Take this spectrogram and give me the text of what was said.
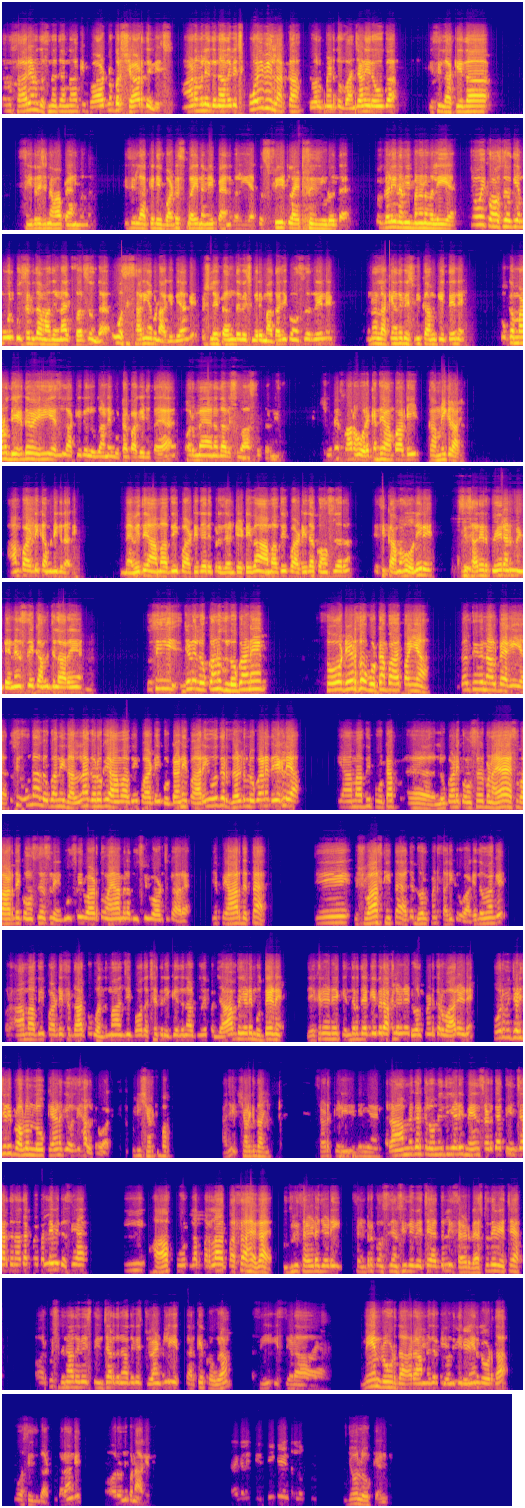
ਤੁਹਾਨੂੰ ਸਾਰਿਆਂ ਨੂੰ ਦੱਸਣਾ ਚਾਹੁੰਦਾ ਕਿ ਵਾਰਡ ਨੰਬਰ 66 ਦੇ ਵਿੱਚ, ਆਉਣ ਵਾਲੇ ਦਿਨਾਂ ਦੇ ਵਿੱਚ ਕੋਈ ਵੀ ਇਲਾਕਾ ਡਿਵੈਲਪਮੈਂਟ ਤੋਂ ਵਾਂਝਾ ਨਹੀਂ ਰਹੂਗਾ। ਕਿਸੇ ਇਲਾਕੇ ਦਾ ਸੀਵਰੇਜ ਨਵਾਂ ਪੈਣ ਵਾਲਾ, ਕਿਸੇ ਇਲਾਕੇ ਦੀ ਵਾਟਰ ਸਪਲਾਈ ਨਵੀਂ ਪੈਣ ਵਾਲੀ ਹੈ, ਕੋਈ ਸਟਰੀਟ ਲਾਈਟਸ ਦੀ ਜ਼ਰੂਰਤ ਹੈ, ਕੋਈ ਗਲੀ ਨਵੀਂ ਬਣਨ ਵਾਲੀ ਹੈ, ਜੋ ਵੀ ਕੌਂਸਲਰ ਦੀਆਂ ਮੂਲਭੂਤ ਸੁਵਿਧਾਵਾਂ ਦੇਣਾ ਇੱਕ ਫਰਜ਼ ਹੁੰਦਾ, ਉਹ ਅਸੀਂ ਸਾਰੀਆਂ ਬਣਾ ਕੇ ਦੇਵਾਂਗੇ। ਪਿਛਲੇ ਟਰਮ ਦੇ ਵਿੱਚ ਮੇਰੇ ਮਾਤਾ ਜੀ ਕੌਂਸਲਰ ਰਹੇ ਨੇ, ਉਹਨਾਂ ਇਲਾਕਿਆਂ ਦੇ ਵਿੱਚ ਵੀ ਕੰਮ ਕੀਤੇ ਨੇ। ਉਹ ਕੰਮਾਂ ਨੂੰ ਦੇਖਦੇ ਹੋਏ ਹੀ ਇਸ ਇਲਾਕੇ ਦੇ ਲੋਕਾਂ ਨੇ ਵੋਟਾਂ ਪਾ ਕੇ ਜਿਤਾਇਆ ਹੈ ਔਰ ਮੈਂ ਇਹਨਾਂ ਦਾ ਵਿਸ਼ਵਾਸ ਕਰਦਾ ਛੋਟੇ ਸਵਾਲ ਹੋਰ ਕਹਿੰਦੇ ਆਮ ਪਾਰਟੀ ਕੰਮ ਨਹੀਂ ਕਰਾ ਰਹੀ। ਆਮ ਪਾਰਟੀ ਕੰਮ ਨਹੀਂ ਕਰਾ ਰਹੀ। ਮੈਂ ਵੀ ਤੇ ਆਮ ਆਦਮੀ ਪਾਰਟੀ ਦੇ ਰਿਪਰੈਜ਼ੈਂਟੇਟਿਵ ਹਾਂ ਆਮ ਆਦਮੀ ਪਾਰਟੀ ਦਾ ਕਾਉਂਸਲਰ ਹਾਂ ਇੱਥੇ ਕੰਮ ਹੋ ਨਹੀਂ ਰਹੇ। ਅਸੀਂ ਸਾਰੇ ਰਿਪੇਅਰ ਐਂਡ ਮੇਨਟੇਨੈਂਸ ਦੇ ਕੰਮ ਚਲਾ ਰਹੇ ਹਾਂ। ਤੁਸੀਂ ਜਿਹੜੇ ਲੋਕਾਂ ਨੂੰ, ਲੋਕਾਂ ਨੇ 100 150 ਵੋਟਾਂ ਪਾਈਆਂ, ਗਲਤੀ ਦੇ ਨਾਲ ਪੈ ਗਈ ਆ। ਤੁਸੀਂ ਉਹਨਾਂ ਲੋਕਾਂ ਦੀ ਗੱਲ ਨਾ ਕਰੋ ਕਿ ਆਮ ਆਦਮੀ ਪਾਰਟੀ ਵੋਟਾਂ ਨਹੀਂ ਪਾ ਰਹੀ, ਉਹਦੇ ਰਿਜ਼ਲਟ ਲੋਕਾਂ ਨੇ ਦੇਖ ਲਿਆ। ਕਿ ਆਮ ਆਦਮੀ ਵੋਟਾਂ ਲੋਕਾਂ ਨੇ ਕਾਉਂਸਲਰ ਬਣਾਇਆ ਇਸ ਵਾਰਡ ਦੇ ਕਾਉਂਸਲਰਸ ਨੇ। ਦੂਸਰੀ ਵਾਰਡ ਤੋਂ ਆਇਆ, ਮੇਰਾ ਦੂਸਰੀ ਵਾਰਡ ਚ ਘਰ ਹੈ। ਜੇ ਪਿਆਰ ਦਿੱਤਾ ਜੇ ਵਿਸ਼ਵਾਸ ਕੀਤਾ ਹੈ ਤੇ ਡਿਵੈਲਪਮੈਂਟ ਸਾਰੀ ਕਰਵਾ ਕੇ ਦੇਵਾਂਗੇ ਔਰ ਆਮ ਆਦਮੀ ਪਾਰਟੀ ਸਰਦਾਰ ਭਗਵੰਤ ਮਾਨ ਜੀ ਬਹੁਤ ਅੱਛੇ ਤਰੀਕੇ ਦੇ ਨਾਲ ਪੂਰੇ ਪੰਜਾਬ ਦੇ ਜਿਹੜੇ ਮੁੱਦੇ ਨੇ ਦੇਖ ਰਹੇ ਨੇ ਕੇਂਦਰ ਦੇ ਅੱਗੇ ਵੀ ਰੱਖ ਲੈਣੇ ਡਿਵੈਲਪਮੈਂਟ ਕਰਵਾ ਰਹੇ ਨੇ ਹੋਰ ਵੀ ਜਿਹੜੀ ਜਿਹੜੀ ਪ੍ਰੋਬਲਮ ਲੋਕ ਕਹਿਣਗੇ ਉਹ ਅਸੀਂ ਹੱਲ ਕਰਵਾ ਕੇ ਜਿਹੜੀ ਸੜਕ ਹਾਂਜੀ? ਸੜਕ ਦਾ ਜੀ। ਸੜਕ ਕਿਹੜੀ ਜਿਹੜੀ ਹੈ? ਰਾਮਨਗਰ ਕਲੋਨੀ ਦੀ ਜਿਹੜੀ ਮੇਨ ਸੜਕ ਹੈ ਤਿੰਨ ਚਾਰ ਦਿਨਾਂ ਤੱਕ ਮੈਂ ਪਹਿਲੇ ਵੀ ਦੱਸਿਆ ਹੈ ਕਿ ਹਾਫ ਪੋਰਟ ਦਾ ਪਰਲਾ ਪਾਸਾ ਹੈਗਾ ਹੈ। ਦੂਸਰੀ ਸਾਈਡ ਹੈ ਜਿਹੜੀ ਸੈਂਟਰ ਕਨਸਟੀਟੈਂਸੀ ਦੇ ਵਿੱਚ ਹੈ ਇਧਰਲੀ ਸਾਈਡ ਵੈਸਟ ਦੇ ਵਿੱਚ ਹੈ। ਔਰ ਕੁਝ ਦਿਨਾਂ ਦੇ ਵਿੱਚ ਤਿੰਨ ਚਾਰ ਦਿਨਾਂ ਦੇ ਵਿੱਚ ਜੁਆਇੰਟਲੀ ਇੱਕ ਕਰਕੇ ਪ੍ਰੋਗਰਾਮ ਅਸੀਂ ਇਸ ਜਿਹੜਾ ਮੇਨ ਰੋਡ ਦਾ ਰਾਮਨਗਰ ਕਲੋਨੀ ਦੀ ਮੇਨ ਰੋਡ ਦਾ ਉਹ ਅਸੀਂ ਉਦਘਾਟਨ ਕਰਾਂਗੇ ਔਰ ਉਹਨੂੰ ਬਣਾ ਕੇ ਜੋ ਲੋਕ ਕਹਿਣਗੇ।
